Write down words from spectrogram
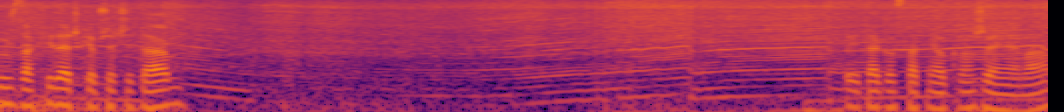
Już za chwileczkę przeczytam. To i tak ostatnie okrążenie mam.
